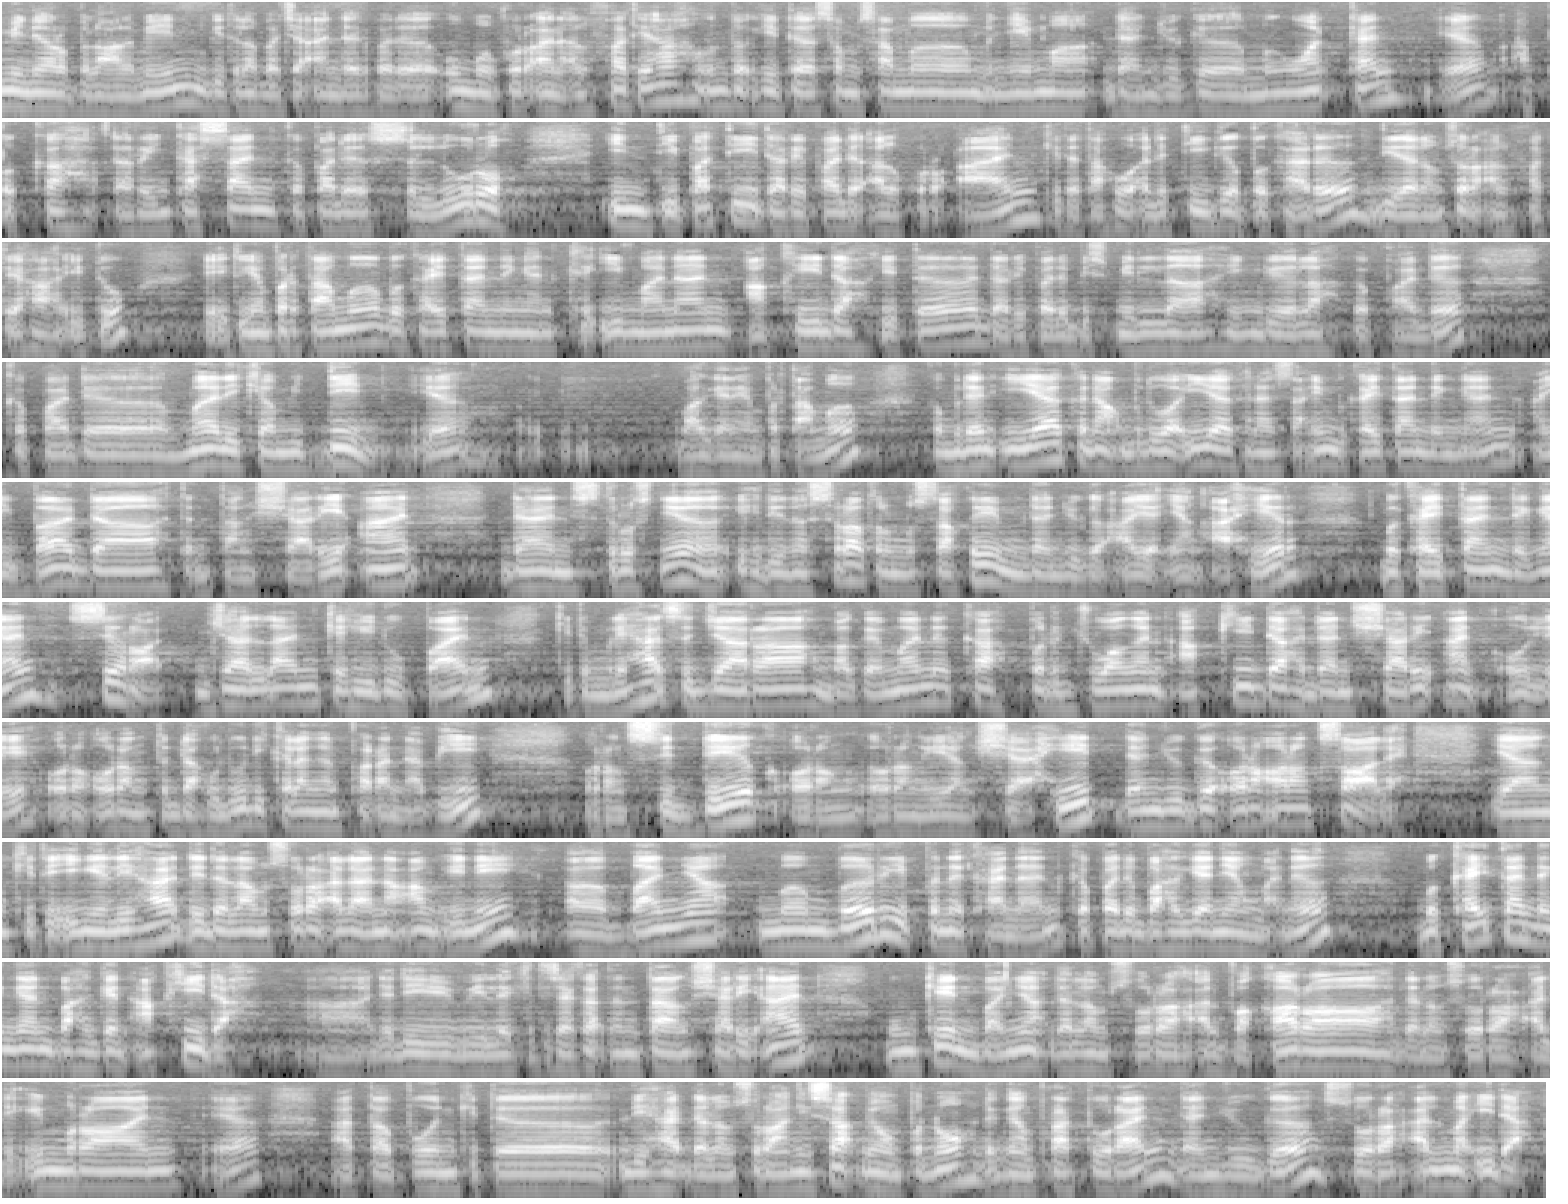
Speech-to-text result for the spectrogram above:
Amin ya rabbal alamin. Begitulah bacaan daripada Ummul Quran Al-Fatihah untuk kita sama-sama menyimak dan juga menguatkan ya apakah ringkasan kepada seluruh intipati daripada Al-Quran. Kita tahu ada tiga perkara di dalam surah Al-Fatihah itu iaitu yang pertama berkaitan dengan keimanan akidah kita daripada bismillah hinggalah kepada kepada Malik Yaumiddin ya bahagian yang pertama. Kemudian ia kena berdua ia kena sa'in berkaitan dengan ibadah tentang syariat dan seterusnya. Ihdinas siratal mustaqim dan juga ayat yang akhir berkaitan dengan sirat jalan kehidupan. Kita melihat sejarah bagaimanakah perjuangan akidah dan syariat oleh orang-orang terdahulu di kalangan para nabi. Orang siddiq orang-orang yang syahid dan juga orang-orang soleh yang kita ingin lihat di dalam surah al-an'am ini uh, banyak memberi penekanan kepada bahagian yang mana berkaitan dengan bahagian akidah. Ha, jadi bila kita cakap tentang syariat, mungkin banyak dalam surah Al-Baqarah, dalam surah Ali Imran, ya, ataupun kita lihat dalam surah Nisa memang penuh dengan peraturan dan juga surah Al-Maidah.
